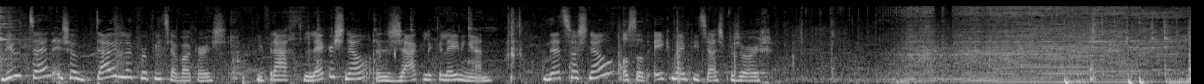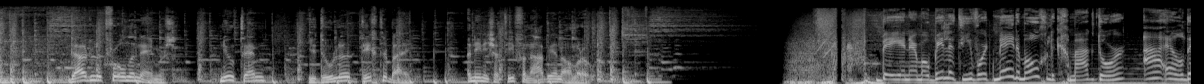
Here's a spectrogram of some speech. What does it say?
Nieuw 10 is ook duidelijk voor pizzabakkers. Je vraagt lekker snel een zakelijke lening aan. Net zo snel als dat ik mijn pizza's bezorg. Duidelijk voor ondernemers. Nieuw 10. Je doelen dichterbij. Een initiatief van ABN AMRO. BNR Mobility wordt mede mogelijk gemaakt door ALD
